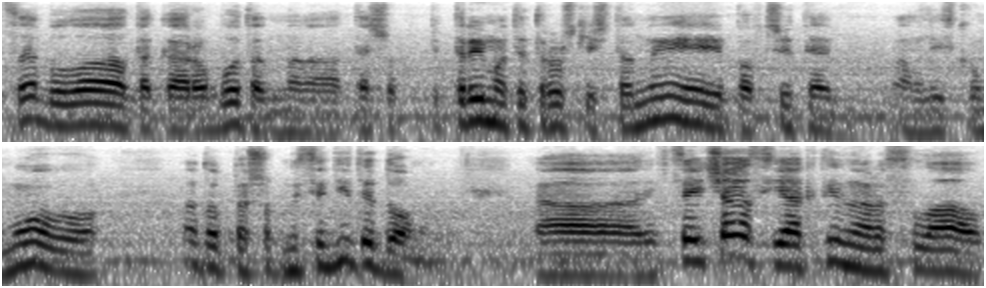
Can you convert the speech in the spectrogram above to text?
Це була така робота на те, щоб підтримати трошки штани, повчити англійську мову, ну тобто, щоб не сидіти вдома. В цей час я активно розсилав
